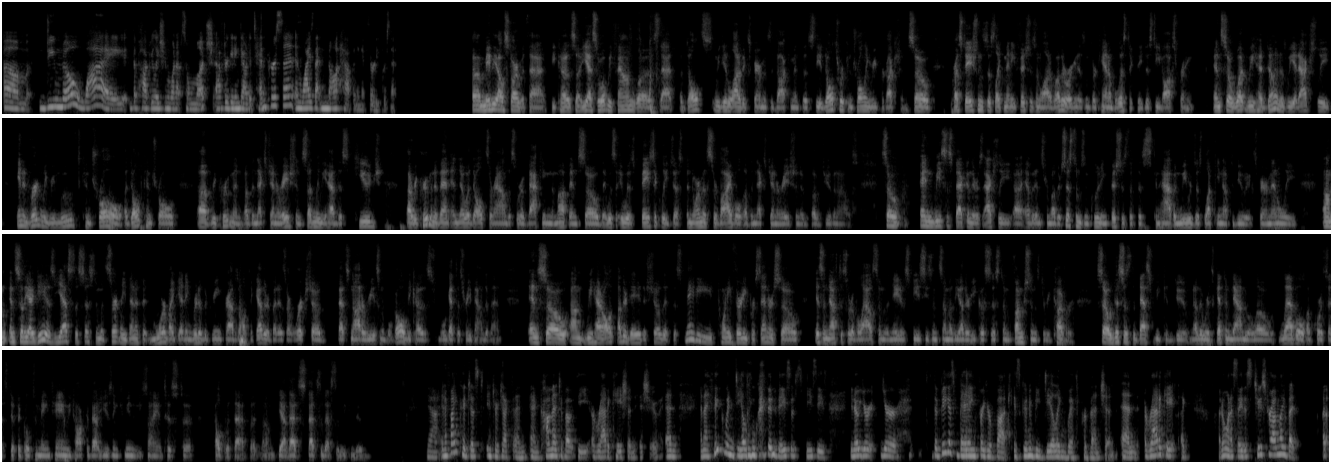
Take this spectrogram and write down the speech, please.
um, do you know why the population went up so much after getting down to 10%? And why is that not happening at 30%? Uh, maybe I'll start with that because, uh, yeah, so what we found was that adults, we did a lot of experiments to document this. The adults were controlling reproduction. So crustaceans, just like many fishes and a lot of other organisms, are cannibalistic. They just eat offspring. And so what we had done is we had actually inadvertently removed control, adult control of recruitment of the next generation. Suddenly we had this huge uh, recruitment event and no adults around to sort of vacuum them up. And so it was, it was basically just enormous survival of the next generation of, of juveniles. So, and we suspect, and there's actually uh, evidence from other systems, including fishes, that this can happen. We were just lucky enough to do it experimentally um, and so the idea is, yes, the system would certainly benefit more by getting rid of the green crabs altogether, but as our work showed, that's not a reasonable goal because we'll get this rebound event. And so um, we had all other data to show that this maybe 20, 30% or so is enough to sort of allow some of the native species and some of the other ecosystem functions to recover. So this is the best we can do. In other words, get them down to a low level. Of course, that's difficult to maintain. We talked about using community scientists to help with that, but um, yeah, that's that's the best that we can do. Yeah, and if I could just interject and, and comment about the eradication issue, and and I think when dealing with invasive species, you know, you're you're the biggest bang for your buck is going to be dealing with prevention and eradicate like I don't want to say this too strongly, but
